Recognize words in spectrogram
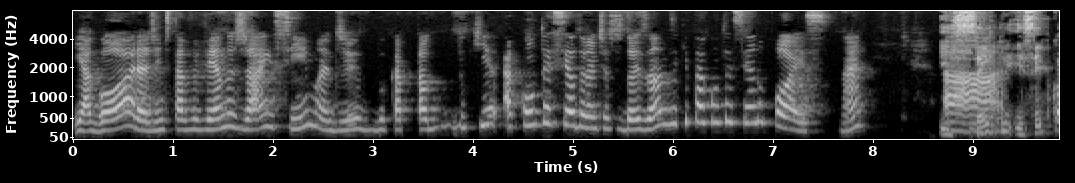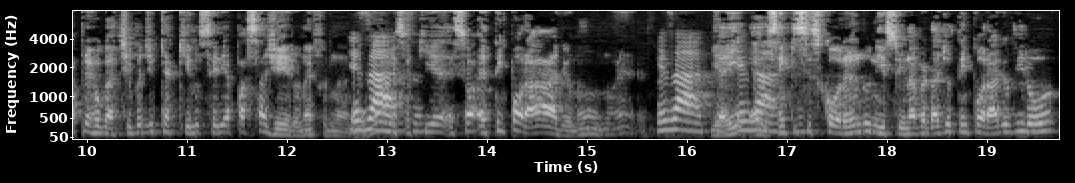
E agora a gente está vivendo já em cima de, do capital do que aconteceu durante esses dois anos e que está acontecendo pós, né? E, ah. sempre, e sempre com a prerrogativa de que aquilo seria passageiro, né, Fernanda? Exato. Não, isso aqui é, só, é temporário, não, não é. Exato. E aí exato. É sempre se escorando nisso. E na verdade o temporário virou,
